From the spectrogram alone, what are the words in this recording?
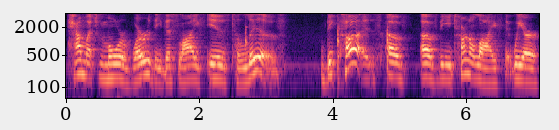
how much more worthy this life is to live because of of the eternal life that we are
